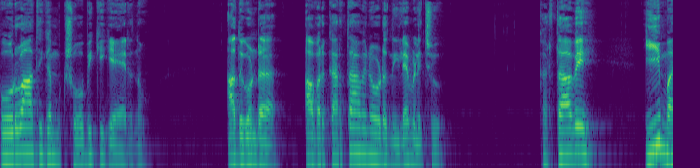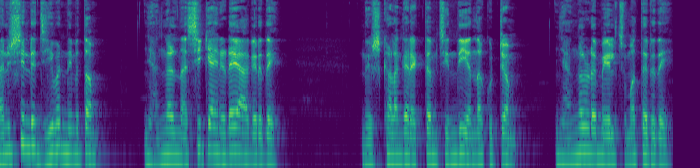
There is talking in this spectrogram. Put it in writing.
പൂർവാധികം ക്ഷോഭിക്കുകയായിരുന്നു. അതുകൊണ്ട് അവർ കർത്താവിനോട് നിലവിളിച്ചു. കർത്താവേ ഈ മനുഷ്യന്റെ ജീവൻ നിമിത്തം ഞങ്ങൾ നശിക്കാനിടയാകരുതേ. നിഷ്കളങ്ക രക്തം ചിന്തി എന്ന കുറ്റം ഞങ്ങളുടെ മേൽ ചുമത്തരുതേ.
